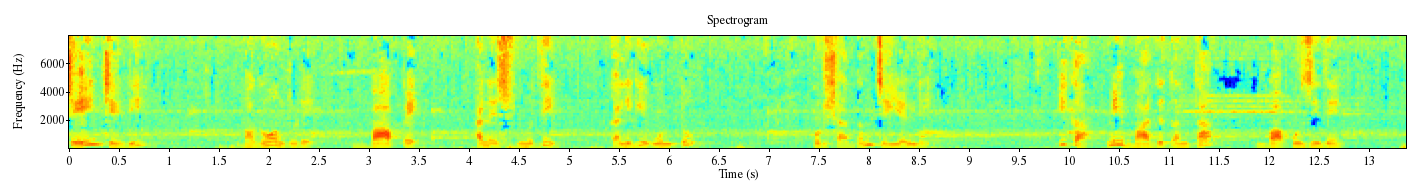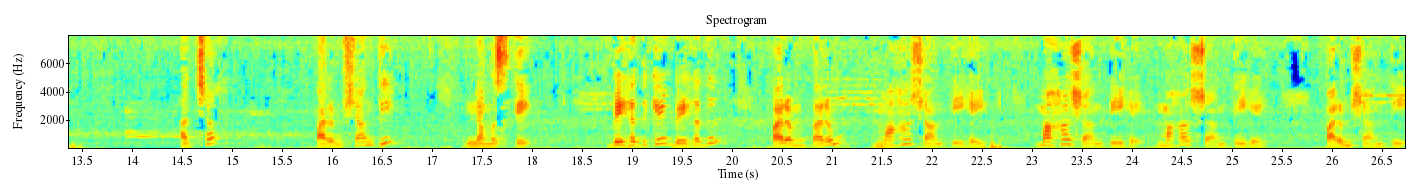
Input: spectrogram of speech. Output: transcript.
చేయించేది భగవంతుడే బాపే అనే స్మృతి కలిగి ఉంటూ పురుషార్థం చెయ్యండి ఇక మీ బాధ్యత అంతా బాపూజీదే अच्छा परम शांति नमस्ते बेहद के बेहद परम परम महाशांति है महाशांति है महाशांति है परम शांति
